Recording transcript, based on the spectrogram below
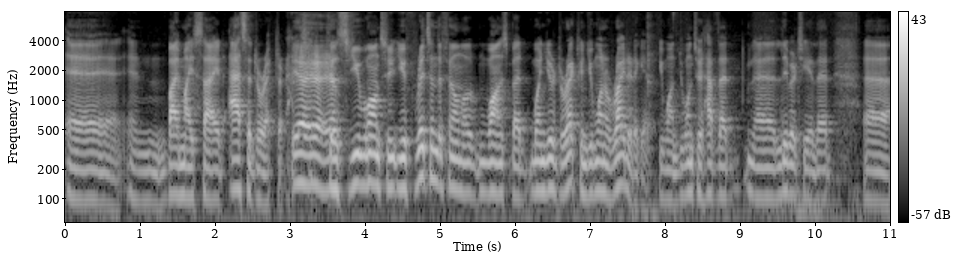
and by my side as a director. Yeah, yeah, yeah. because you want to you've written the film once but when you're directing you want to write it again. You want you want to have that uh, liberty and that uh,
